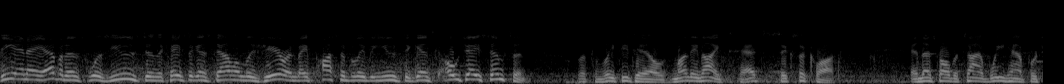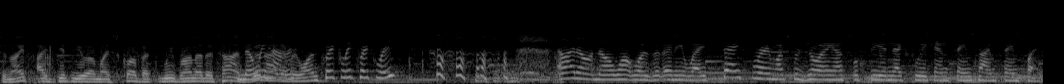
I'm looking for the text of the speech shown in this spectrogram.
DNA evidence was used in the case against Allan Legere and may possibly be used against O.J. Simpson. With complete details Monday night at 6 o'clock. And that's all the time we have for tonight. I'd give you uh, my score, but we've run out of time. No, Good we night, haven't. everyone. Quickly, quickly. I don't know. What was it anyway? Thanks very much for joining us. We'll see you next weekend, same time, same place.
